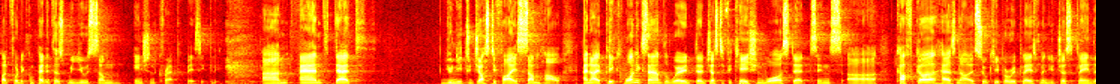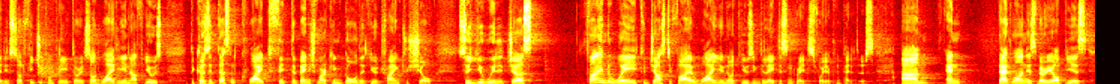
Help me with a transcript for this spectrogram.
but for the competitors, we use some ancient crap, basically. Um, and that you need to justify somehow. And I picked one example where the justification was that since uh, Kafka has now a Zookeeper replacement, you just claim that it's not feature complete or it's not widely enough used because it doesn't quite fit the benchmarking goal that you're trying to show. So you will just find a way to justify why you're not using the latest and greatest for your competitors. Um, and that one is very obvious.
